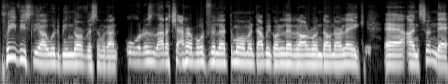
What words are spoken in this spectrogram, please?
Previously, I would have been nervous and we're oh, there's a lot of chatter about Villa at the moment. Are we going to let it all run down our leg uh, on Sunday?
